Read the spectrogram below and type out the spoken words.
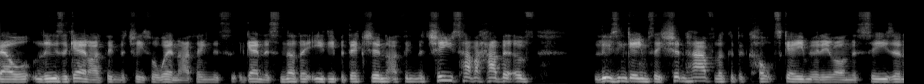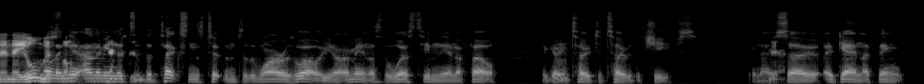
they'll lose again. I think the Chiefs will win. I think this again, it's another easy prediction. I think the Chiefs have a habit of losing games they shouldn't have. Look at the Colts game earlier on this season, and they almost. Well, and, and, I mean, the, the, Texans took them to the wire as well. You know what I mean? That's the worst team in the NFL. They're going toe to toe with the Chiefs. You know, yeah. so again, I think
